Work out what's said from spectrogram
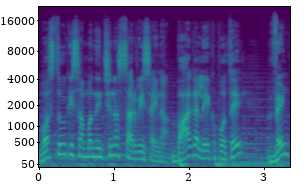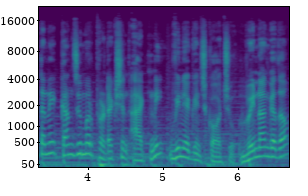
వస్తువుకి సంబంధించిన సర్వీస్ అయినా బాగా లేకపోతే వెంటనే కన్జ్యూమర్ ప్రొటెక్షన్ యాక్ట్ని వినియోగించుకోవచ్చు. విన్నాం కదా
